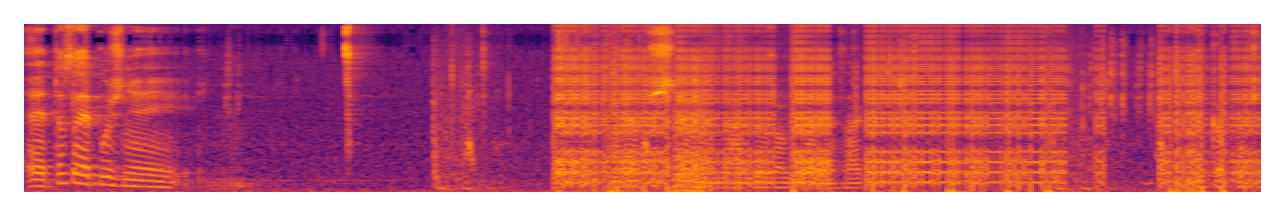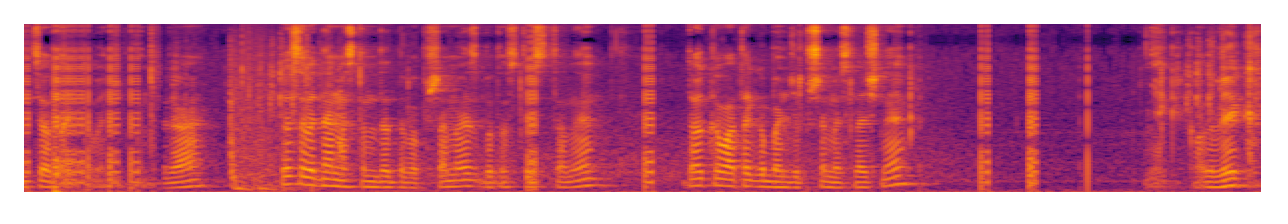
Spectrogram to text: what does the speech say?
E, To sobie później. Ulepszymy na dużą drogę, tak? Tylko póki co tak to będzie wyglądało. Tu sobie damy standardowo przemysł, bo to z tej strony. Dookoła tego będzie przemysł leśny. Jakkolwiek.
